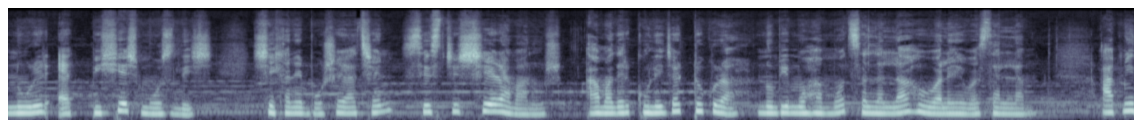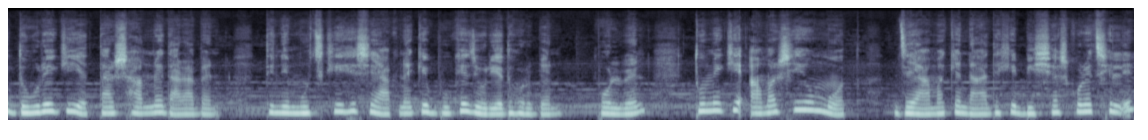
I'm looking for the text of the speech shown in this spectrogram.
নূরের এক বিশেষ মজলিস। সেখানে বসে আছেন সৃষ্টির সেরা মানুষ, আমাদের কলিজার টুকরা নবী মোহাম্মদ সাল্লাহ আলহিবাসাল্লাম আপনি দৌড়ে গিয়ে তার সামনে দাঁড়াবেন। তিনি মুচকি হেসে আপনাকে বুকে জড়িয়ে ধরবেন। বলবেন, তুমি কি আমার সেই উম্মত যে আমাকে না দেখে বিশ্বাস করেছিলে?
